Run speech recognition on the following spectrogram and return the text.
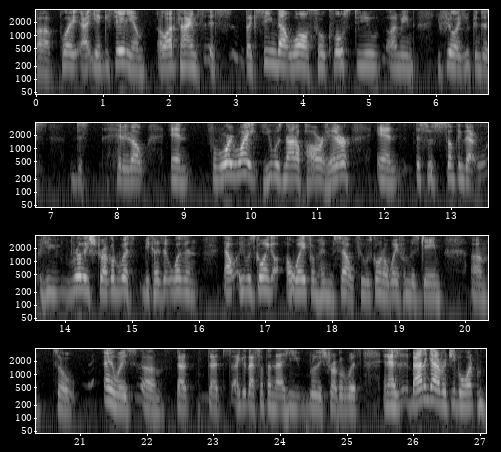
uh, play at Yankee Stadium, a lot of times it's like seeing that wall so close to you. I mean, you feel like you can just just hit it out. And for Roy White, he was not a power hitter, and this was something that he really struggled with because it wasn't now he was going away from himself. He was going away from his game. Um, so, anyways, um, that that's I, that's something that he really struggled with. And as batting average even went from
